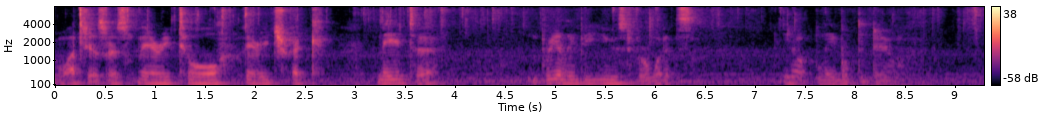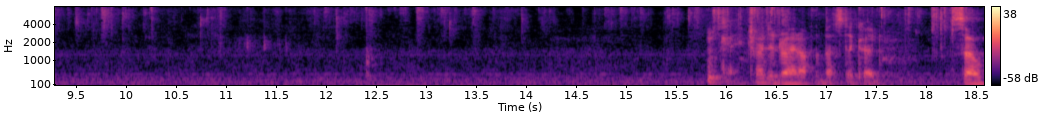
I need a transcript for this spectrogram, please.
watches is very tool, very trick, made to really be used for what it's, you know, labeled to do. Okay, tried to dry it off the best I could. So,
